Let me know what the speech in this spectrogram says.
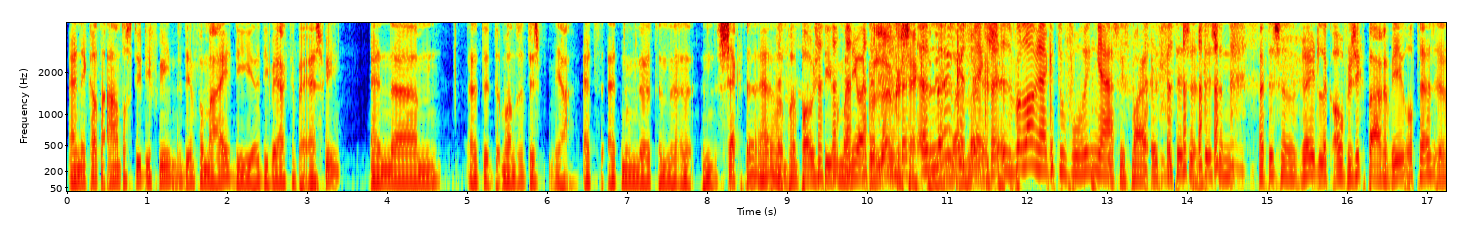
En ik had een aantal studievrienden die- van mij, die, eh, die werkten bij Esri. En ehm, Het, het- want het is, ja, Ed, Ed noemde het een, een, een secte, hè, op een positieve manier. Een leuke secte. Een is leuke secte. Is een belangrijke toevoeging, ja. Precies, maar het, het, is, het, is een, het is een redelijk overzichtbare wereld. Hè? De,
